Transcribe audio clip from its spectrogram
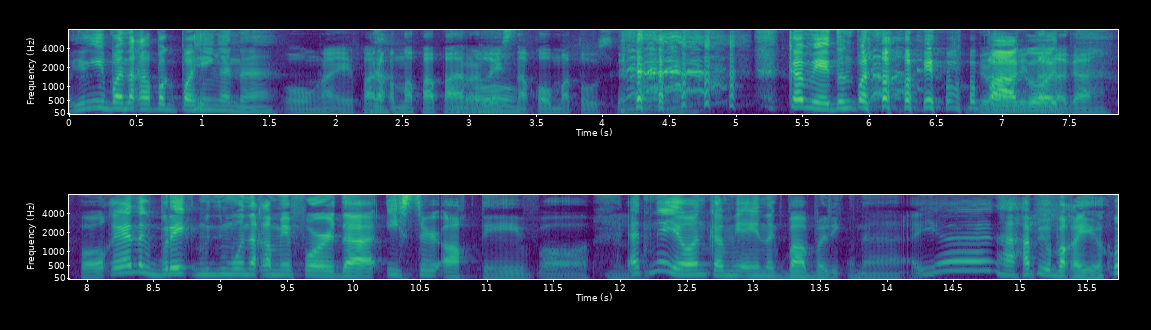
Yung iba nakapagpahinga na. Oo nga eh. Para ka mapaparalyze Oo. na comatose ka na. Kami, doon pa lang kami Grabe mapapagod. talaga. Oo, kaya nag-break muna kami for the Easter Octave. Oo. Hmm. At ngayon, kami ay nagbabalik na. Ayan. Ha- Happy ba kayo?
